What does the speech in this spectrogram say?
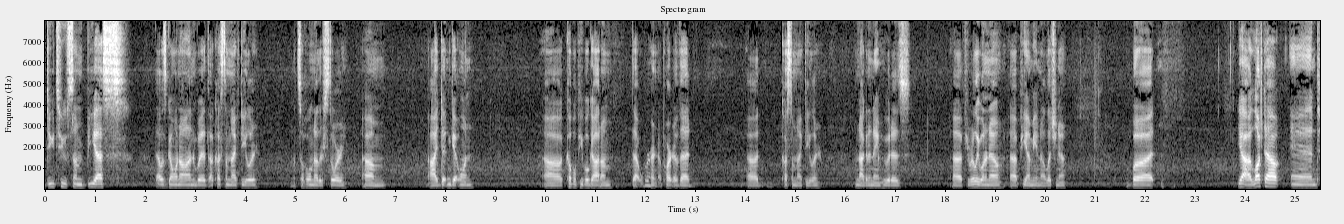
due to some BS that was going on with a custom knife dealer, that's a whole nother story. Um, I didn't get one. Uh, a couple people got them that weren't a part of that uh, custom knife dealer. I'm not going to name who it is. Uh, if you really want to know, uh, PM me and I'll let you know. But yeah, I lucked out, and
